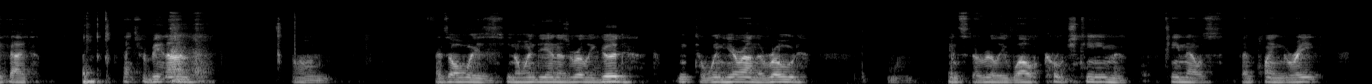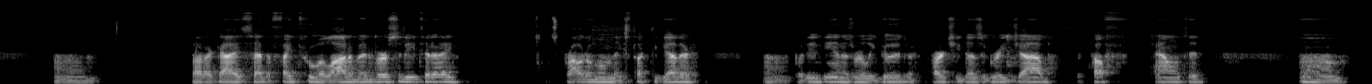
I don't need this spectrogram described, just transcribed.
Hey, guys. Thanks for being on. Um, as always, you know, Indiana's really good to win here on the road um, against a really well-coached team and a team that was been playing great. Um, thought our guys had to fight through a lot of adversity today. Was proud of them. They stuck together. Uh, but Indiana's really good. Archie does a great job. They're tough, talented. Um,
